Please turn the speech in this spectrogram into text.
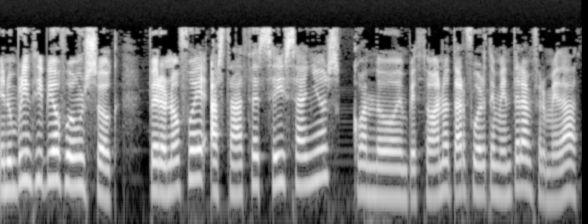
en un principio fue un shock, pero no fue hasta hace seis años cuando empezó a notar fuertemente la enfermedad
